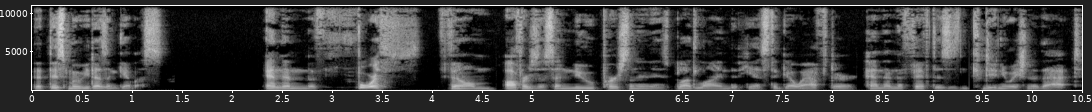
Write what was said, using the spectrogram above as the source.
that this movie doesn't give us. And then the fourth film offers us a new person in his bloodline that he has to go after. And then the fifth is a continuation of that.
